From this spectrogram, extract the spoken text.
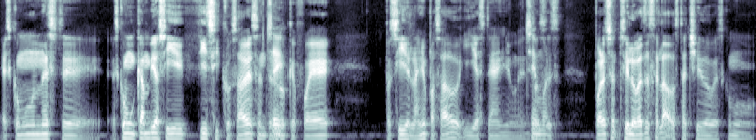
es como un, este, es como un cambio así físico, ¿sabes? Entre Sí. lo que fue, pues sí, el año pasado y este año. Sí, Entonces, por eso, si lo ves de ese lado, está chido, es como,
